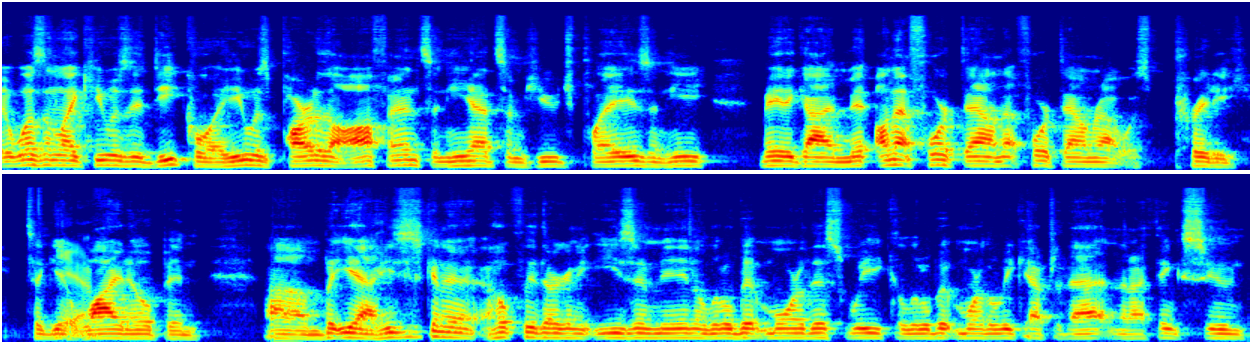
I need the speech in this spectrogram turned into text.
it wasn't like he was a decoy. He was part of the offense, and he had some huge plays, and he made a guy on that fourth down. That fourth down route was pretty to get Yeah. wide open. Um, but yeah, he's just gonna. Hopefully, they're gonna ease him in a little bit more this week, a little bit more the week after that, and then I think soon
